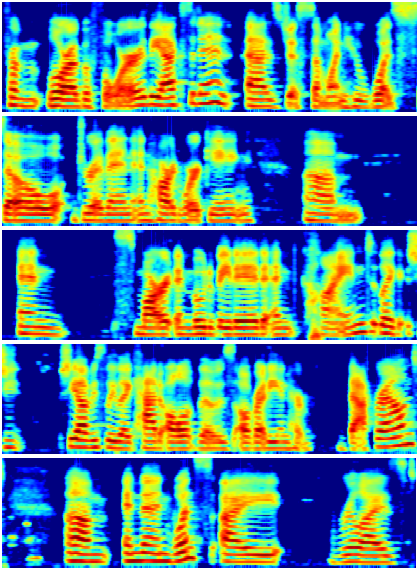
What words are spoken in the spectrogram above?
from Laura before the accident as just someone who was so driven and hardworking um, and smart and motivated and kind. Like she she obviously like had all of those already in her background. Um, and then once I realized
